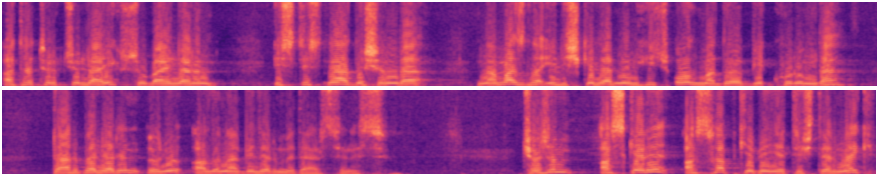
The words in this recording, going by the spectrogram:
Atatürkçü layık subayların istisna dışında namazla ilişkilerinin hiç olmadığı bir kurumda darbelerin önü alınabilir mi dersiniz? Çözüm askeri ashab gibi yetiştirmek,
